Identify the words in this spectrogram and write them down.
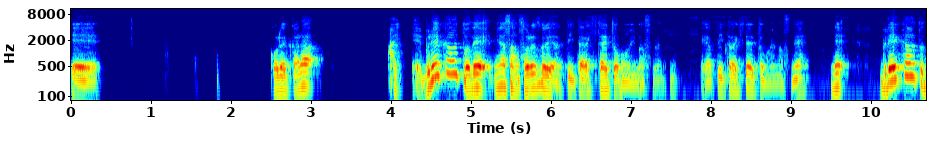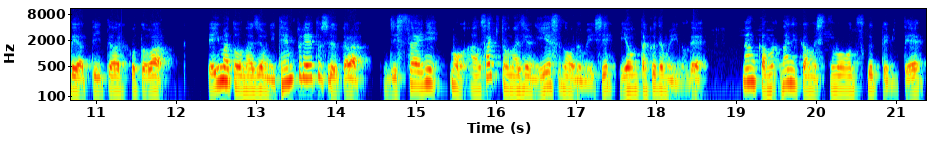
えー、これから、はい、えブレイクアウトで皆さんそれぞれやっていただきたいと思います。やっていただきたいと思いますね。で、ブレイクアウトでやっていただくことは、今と同じようにテンプレート集から実際に、もうあのさっきと同じようにイエス、ノーでもいいし、4択でもいいので、何か何かの質問を作ってみて、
